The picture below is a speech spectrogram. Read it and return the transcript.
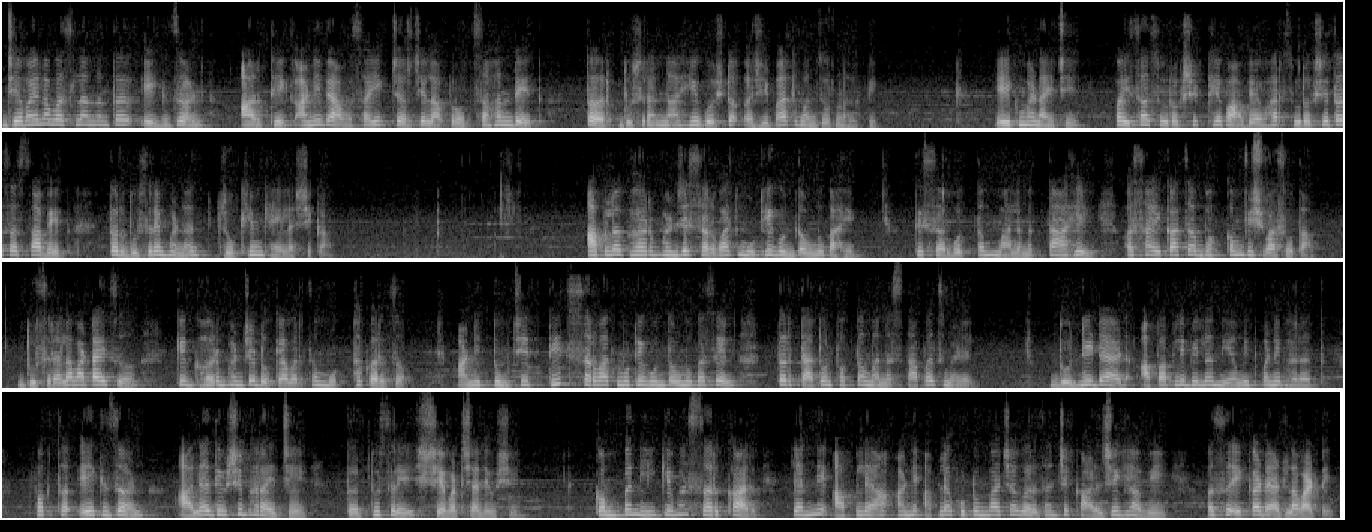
जेवायला बसल्यानंतर एक जण आर्थिक आणि व्यावसायिक चर्चेला प्रोत्साहन देत तर दुसऱ्यांना ही गोष्ट अजिबात मंजूर नव्हती. एक म्हणायचे पैसा सुरक्षित ठेवा व्यवहार सुरक्षितच असावेत तर दुसरे म्हणत जोखीम घ्यायला शिका. आपलं घर म्हणजे सर्वात मोठी गुंतवणूक आहे. ती सर्वोत्तम मालमत्ता आहे असा एकाचा भक्कम विश्वास होता. दुसऱ्याला वाटायचं की घर म्हणजे डोक्यावरचं मोठं कर्ज आणि तुमची तीच सर्वात मोठी गुंतवणूक असेल तर त्यातून फक्त मनस्तापच मिळेल. दोन्ही डॅड आपापली बिलं नियमितपणे भरत फक्त एक जण आल्या दिवशी भरायचे तर दुसरे शेवटच्या दिवशी. कंपनी किंवा सरकार यांनी आपल्या आणि आपल्या कुटुंबाच्या गरजांची काळजी घ्यावी असं एका डॅडला वाटे.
